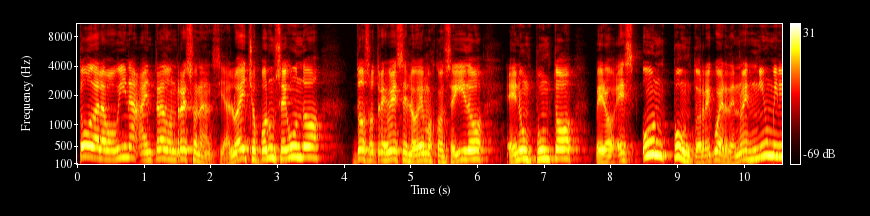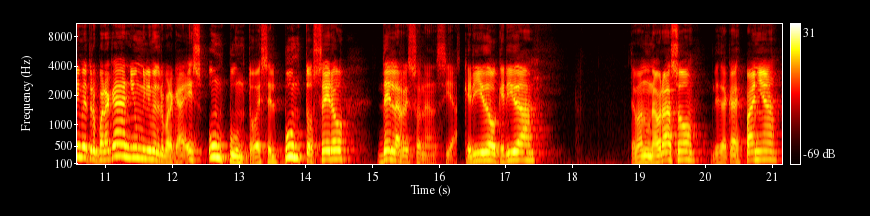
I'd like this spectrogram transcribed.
Toda la bobina ha entrado en resonancia. Lo ha hecho por un segundo, dos o tres veces lo hemos conseguido en un punto, pero es un punto, recuerden, no es ni un milímetro para acá ni un milímetro para acá, es un punto, es el punto cero de la resonancia. Querido, querida, te mando un abrazo desde acá de España.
